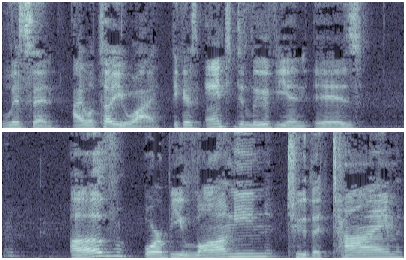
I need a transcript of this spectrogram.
Listen, I will tell you why. Because antediluvian is of or belonging to the time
